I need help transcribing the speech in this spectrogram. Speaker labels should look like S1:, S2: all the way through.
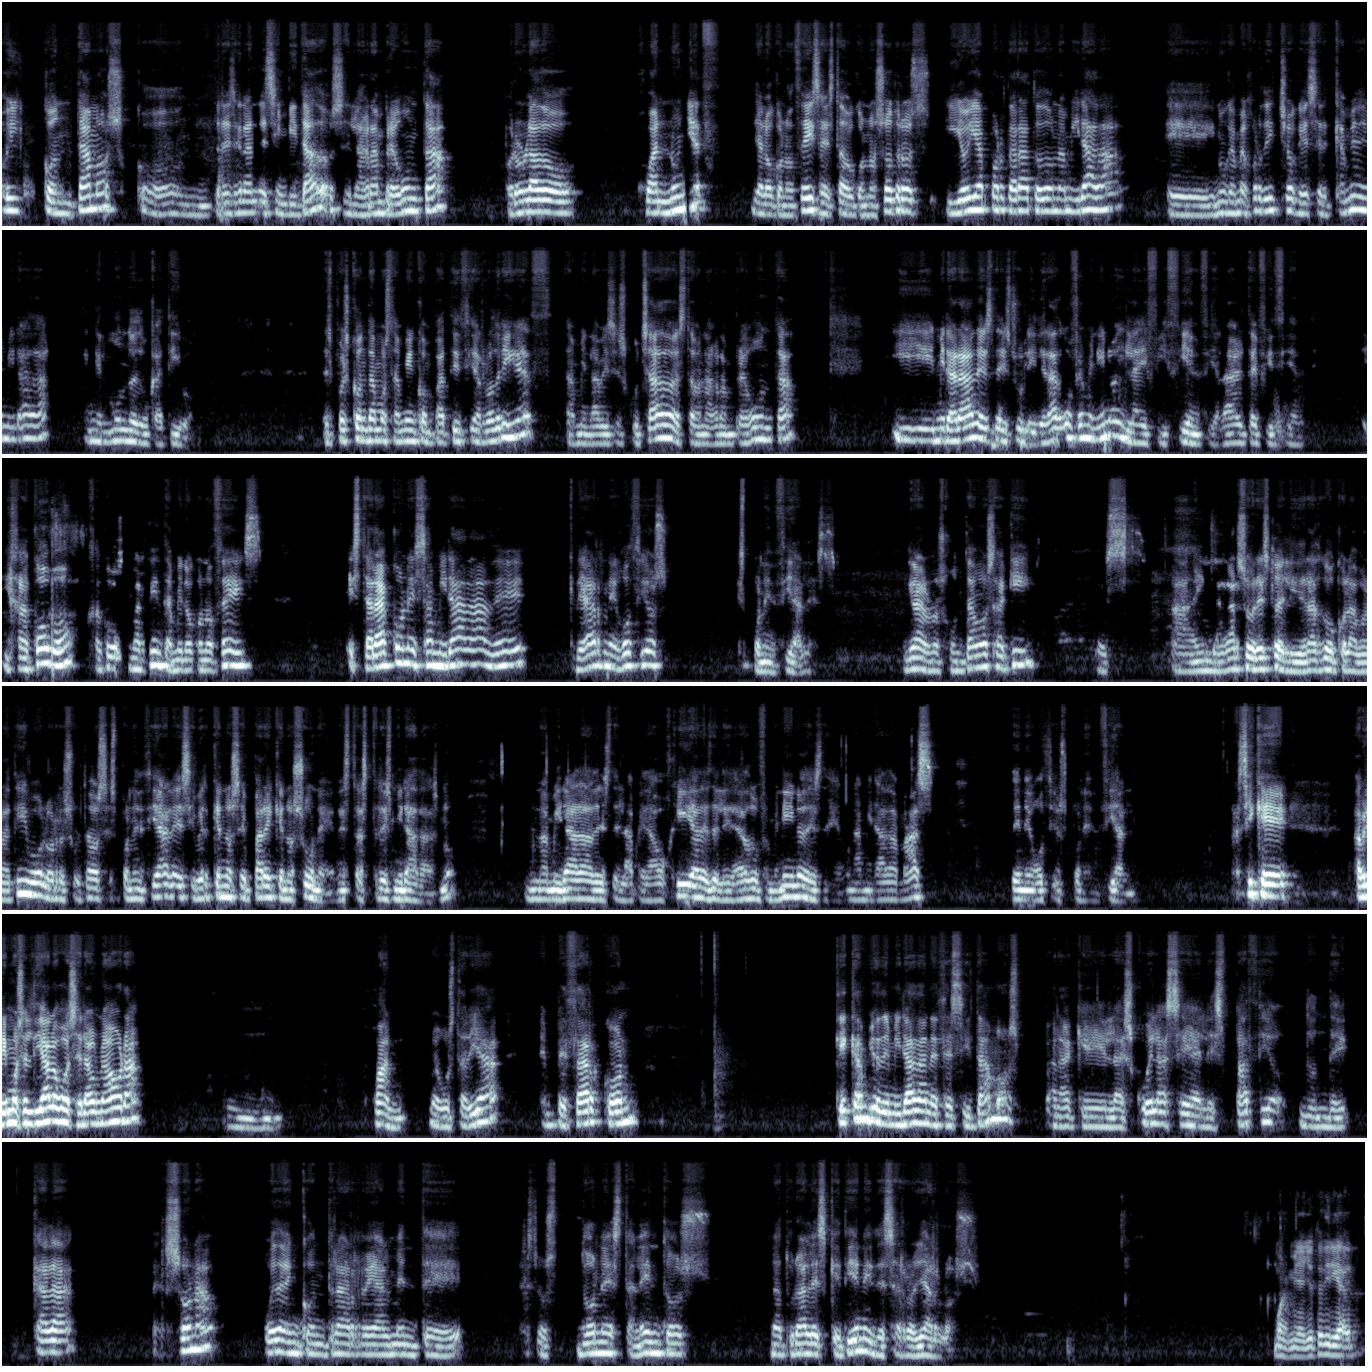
S1: Hoy contamos con tres grandes invitados en la gran pregunta. Por un lado, Juan Núñez, ya lo conocéis, ha estado con nosotros y hoy aportará toda una mirada, eh, y nunca mejor dicho, que es el cambio de mirada en el mundo educativo. Después contamos también con Patricia Rodríguez, también la habéis escuchado, ha estado en la gran pregunta, y mirará desde su liderazgo femenino y la eficiencia, la alta eficiencia. Y Jacobo, Jacobo Martín, también lo conocéis, estará con esa mirada de crear negocios exponenciales. claro, nos juntamos aquí pues, a indagar sobre esto del liderazgo colaborativo, los resultados exponenciales y ver qué nos separa y qué nos une en estas tres miradas, ¿no? Una mirada desde la pedagogía, desde el liderazgo femenino, desde una mirada más de negocio exponencial. Así que abrimos el diálogo, será una hora. Mm, Juan, me gustaría empezar con qué cambio de mirada necesitamos para que la escuela sea el espacio donde cada persona pueda encontrar realmente esos dones, talentos naturales que tiene y desarrollarlos.
S2: Bueno, mira, yo te diría,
